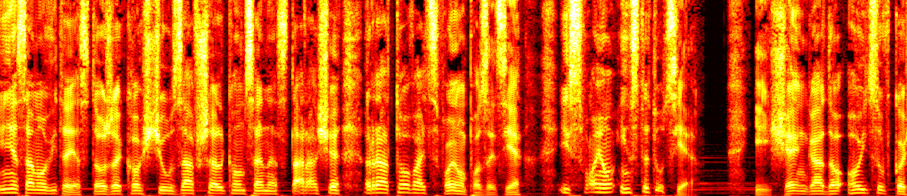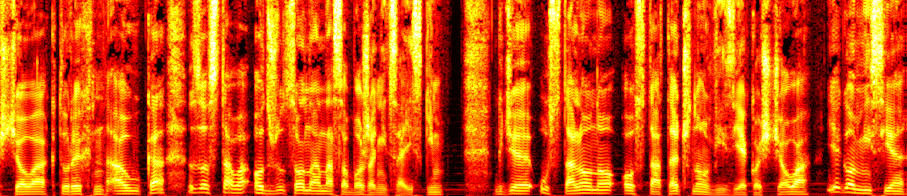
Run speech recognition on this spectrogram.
I niesamowite jest to, że Kościół za wszelką cenę stara się ratować swoją pozycję i swoją instytucję i sięga do ojców Kościoła, których nauka została odrzucona na Soborze Nicejskim, gdzie ustalono ostateczną wizję Kościoła, jego misję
